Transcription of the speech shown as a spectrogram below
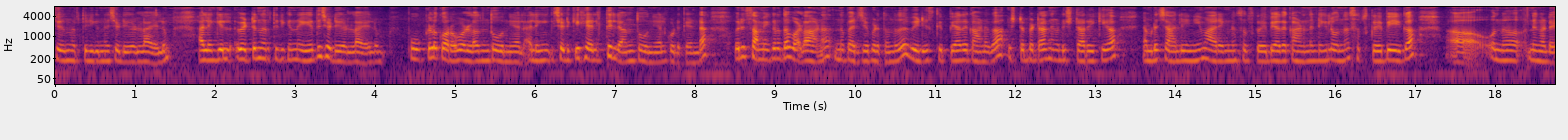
ചെയ്ത് നിർത്തിയിരിക്കുന്ന ചെടികളിലായാലും അല്ലെങ്കിൽ വെട്ടി നിർത്തിയിരിക്കുന്ന ഏത് ചെടികളിലായാലും പൂക്കൾ കുറവുള്ളതെന്ന് തോന്നിയാൽ അല്ലെങ്കിൽ ചെടിക്ക് ഹെൽത്ത് ഇല്ല എന്ന് തോന്നിയാൽ കൊടുക്കേണ്ട ഒരു സമീകൃത വളമാണ് ഇന്ന് പരിചയപ്പെടുത്തുന്നത്. വീഡിയോ സ്കിപ്പ് ചെയ്യാതെ കാണുക. ഇഷ്ടപ്പെട്ടാൽ നിങ്ങളുടെ ഇഷ്ടം അറിയിക്കുക. നമ്മുടെ ചാനൽ ഇനിയും ആരെങ്കിലും സബ്സ്ക്രൈബ് ചെയ്യാതെ കാണുന്നുണ്ടെങ്കിൽ ഒന്ന് സബ്സ്ക്രൈബ് ചെയ്യുക. ഒന്ന് നിങ്ങളുടെ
